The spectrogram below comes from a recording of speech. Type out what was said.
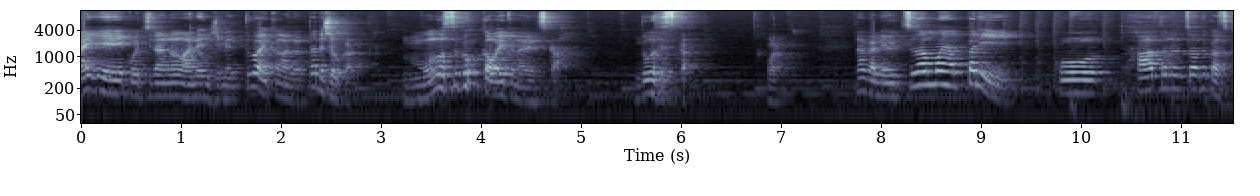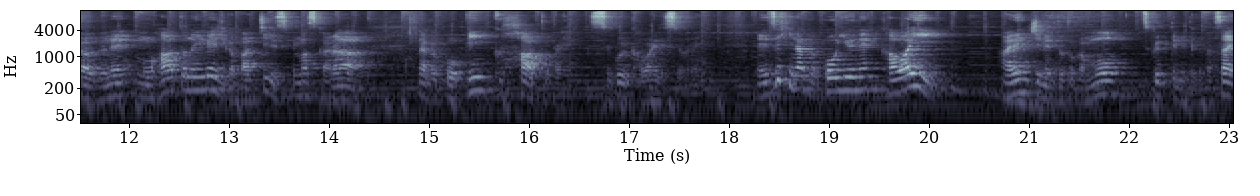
はい、えー、こちらのアレンジメントはいかがだったでしょうか？ものすごく可愛くないですか？どうですか？ほら。なんかね器もやっぱりこうハートの器とか使うとねもうハートのイメージがバッチリつきますからなんかこうピンクハートが、ね、すごい可愛いですよね、えー、ぜひなんかこういうね可愛いアレンジメントとかも作ってみてください。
